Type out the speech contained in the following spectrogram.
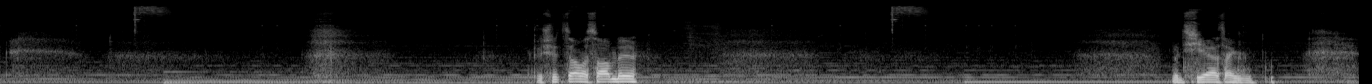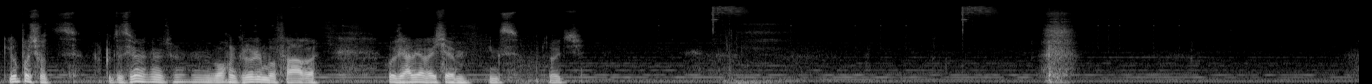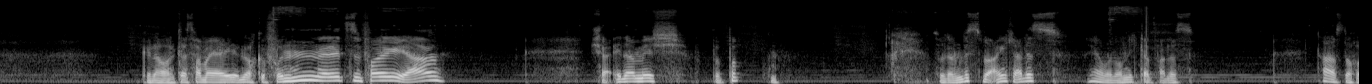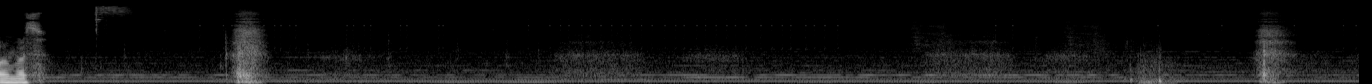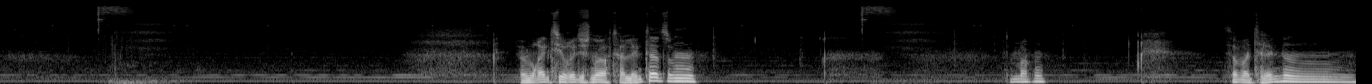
Beschützerensemble. Und hier ist ein Luperschutz. Gutes brauchen Knuddelmofare. Gut, wir haben ja welche links. Deutsch. Genau, das haben wir ja eben noch gefunden in der letzten Folge, ja. Ich erinnere mich. So, dann müssten wir eigentlich alles. Ja, aber noch nicht ganz alles. Da ist noch irgendwas. Rein theoretisch noch Talente zum, zu machen. Jetzt haben wir Talente.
